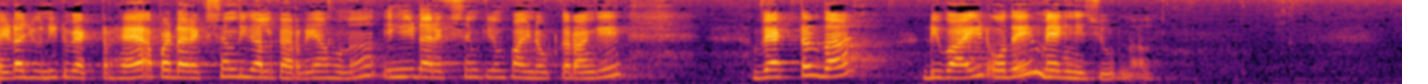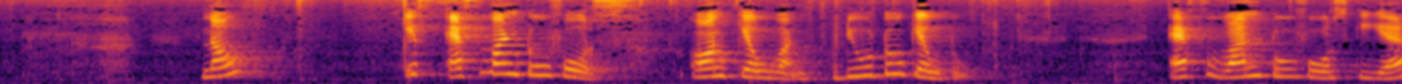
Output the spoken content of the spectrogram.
ਜਿਹੜਾ ਯੂਨਿਟ ਵੈਕਟਰ ਹੈ ਆਪਾਂ ਡਾਇਰੈਕਸ਼ਨ ਦੀ ਗੱਲ ਕਰ ਰਹੇ ਹਾਂ ਹੁਣ ਇਹ ਡਾਇਰੈਕਸ਼ਨ ਕਿਉਂ ਫਾਈਂਡ ਆਊਟ ਕਰਾਂਗੇ ਵੈਕਟਰ ਦਾ ਡਿਵਾਈਡ ਉਹਦੇ ਮੈਗਨੀਟਿਊਡ ਨਾਲ now if f12 force on q1 due to q2 f12 force की है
